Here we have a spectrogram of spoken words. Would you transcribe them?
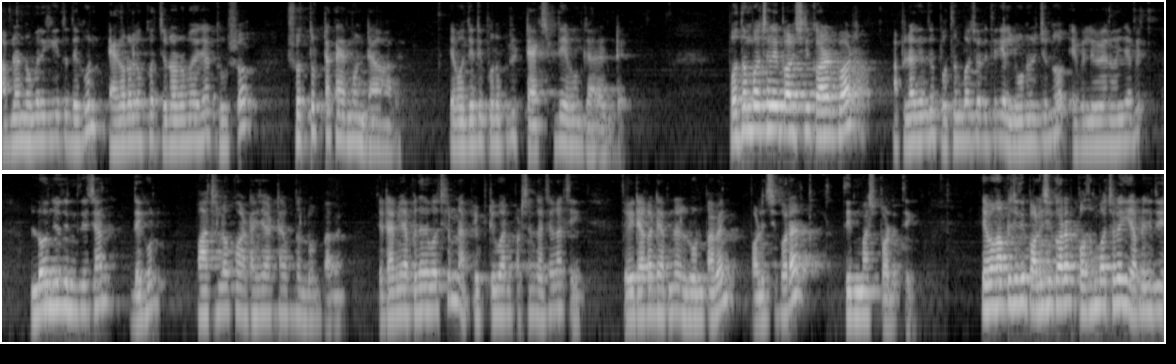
আপনার নমিনিকে কিন্তু দেখুন, এগারো লক্ষ চুরানব্বই হাজার দুশো সত্তর টাকা অ্যামাউন্ট দেওয়া হবে এবং যেটি পুরোপুরি ট্যাক্স ফ্রি এবং গ্যারান্টেড প্রথম বছর এই পলিসি করার পর আপনারা কিন্তু প্রথম বছরের থেকে লোনের জন্য অ্যাভেলেবেল হয়ে যাবে। লোন যদি নিতে চান, দেখুন, পাঁচ লক্ষ আঠাশ হাজার টাকা আপনার লোন পাবেন। যেটা আমি আপনাদের বলছিলাম না ফিফটি ওয়ান পার্সেন্ট কাছাকাছি তো এই টাকাটি আপনারা লোন পাবেন পলিসি করার তিন মাস পরে থেকে। এবং আপনি যদি পলিসি করার প্রথম বছরেই আপনি যদি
